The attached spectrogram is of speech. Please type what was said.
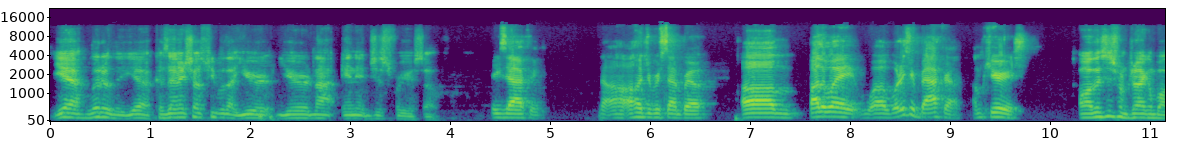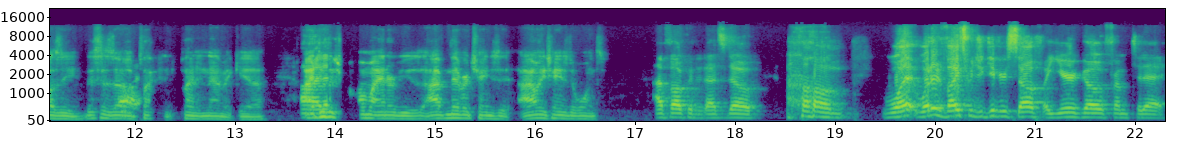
Yeah, literally, yeah. Because then it shows people that you're you're not in it just for yourself. Exactly. No, 100%, bro. Um, by the way, uh, what is your background? I'm curious. Oh, this is from Dragon Ball Z. This is uh. Planet Planet Namek. Yeah, Uh, I do this for all my interviews. I've never changed it. I only changed it once. I fuck with it. That's dope. Um, what what advice would you give yourself a year ago from today?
